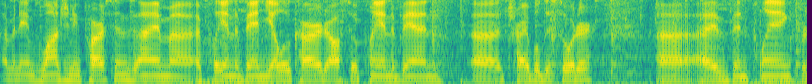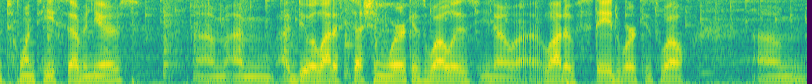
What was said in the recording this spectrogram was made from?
My name's Longineu Parsons. I'm, uh, I play in the band Yellowcard, also play in the band uh, Tribal Disorder. Uh, I've been playing for 27 years. Um, i do a lot of session work as well as you know a lot of stage work as well. Um,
